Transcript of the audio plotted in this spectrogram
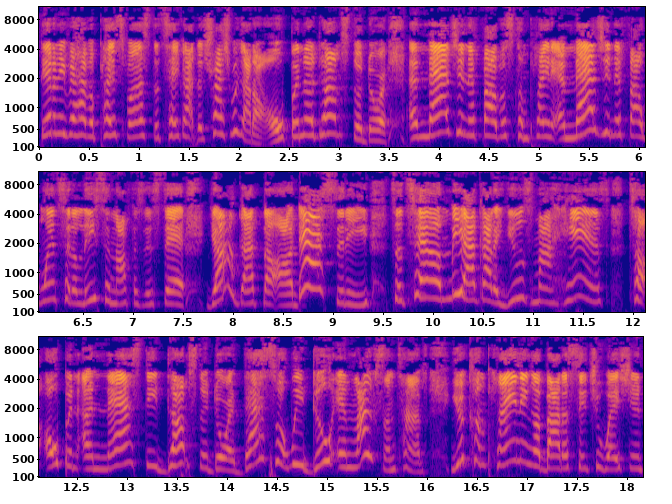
they don't even have a place for us to take out the trash. We got to open a dumpster door. Imagine if I was complaining. Imagine if I went to the leasing office and said, y'all got the audacity to tell me I got to use my hands to open a nasty dumpster door. That's what we do in life sometimes. You're complaining about a situation.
